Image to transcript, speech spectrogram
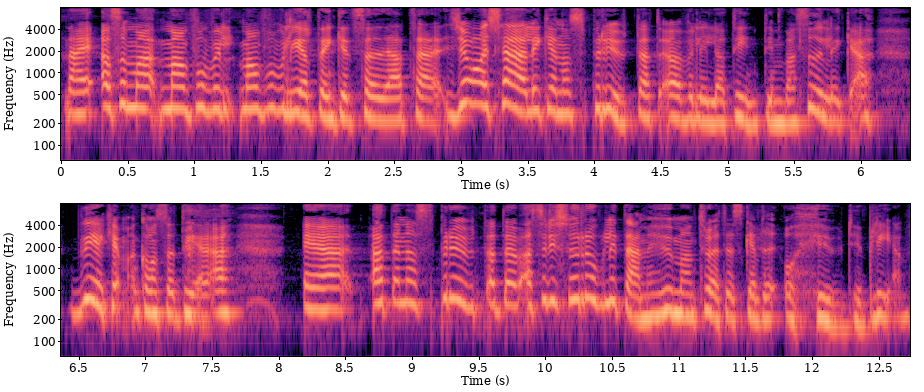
Nej, alltså man, man, får väl, man får väl helt enkelt säga att så här, ja, kärleken har sprutat över lilla Tintin Basilika. Det kan man konstatera. Eh, att den har sprutat, alltså det är så roligt det här med hur man tror att det ska bli och hur det blev.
